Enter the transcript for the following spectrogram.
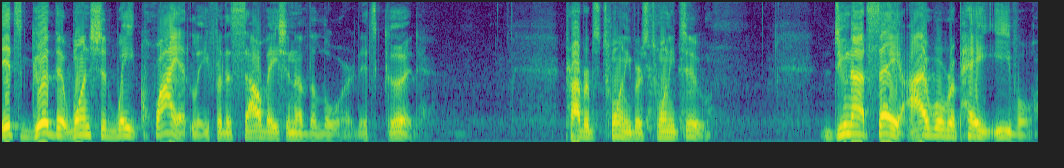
It's good that one should wait quietly for the salvation of the Lord. It's good. Proverbs 20, verse 22. Do not say, I will repay evil.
